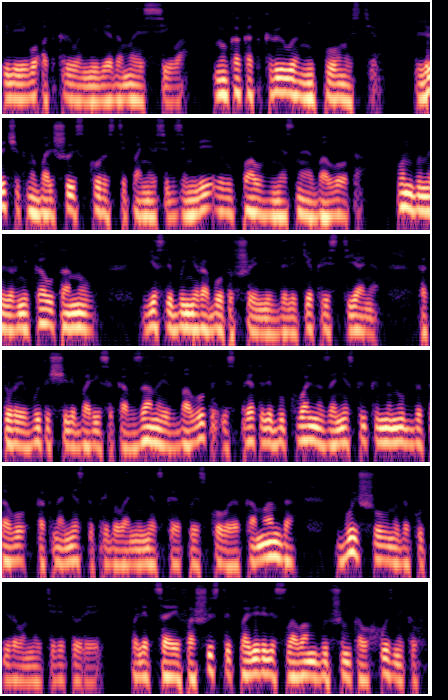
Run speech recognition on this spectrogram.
или его открыла неведомая сила. Но как открыла, не полностью. Летчик на большой скорости понесся к земле и упал в местное болото. Он бы наверняка утонул, если бы не работавшие невдалеке крестьяне, которые вытащили Бориса Ковзана из болота и спрятали буквально за несколько минут до того, как на место прибыла немецкая поисковая команда, бой шел над оккупированной территорией. Полицаи и фашисты поверили словам бывшим колхозников,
